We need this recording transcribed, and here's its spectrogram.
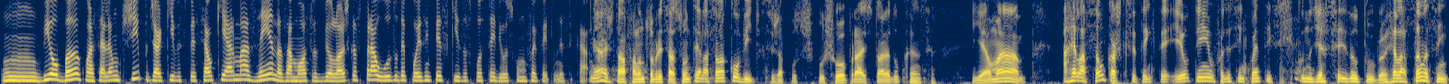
Um biobanco, Marcelo, é um tipo de arquivo especial que armazena as amostras biológicas para uso depois em pesquisas posteriores, como foi feito nesse caso. É, a gente estava falando sobre esse assunto em relação à Covid. Você já puxou para a história do câncer. E é uma. A relação que eu acho que você tem que ter. Eu tenho fazer 55 no dia 6 de outubro. A relação assim.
